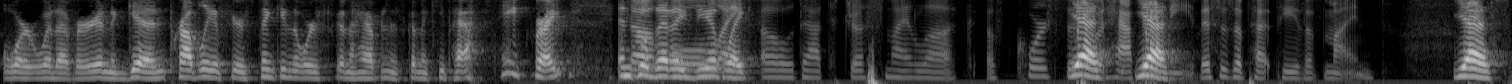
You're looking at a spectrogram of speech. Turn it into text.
or whatever. And again, probably if you're thinking the worst is going to happen, it's going to keep happening, right? And the so that idea of like, like, oh, that's just my luck. Of course, this yes, would happen yes. to me. This is a pet peeve of mine. Yes.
